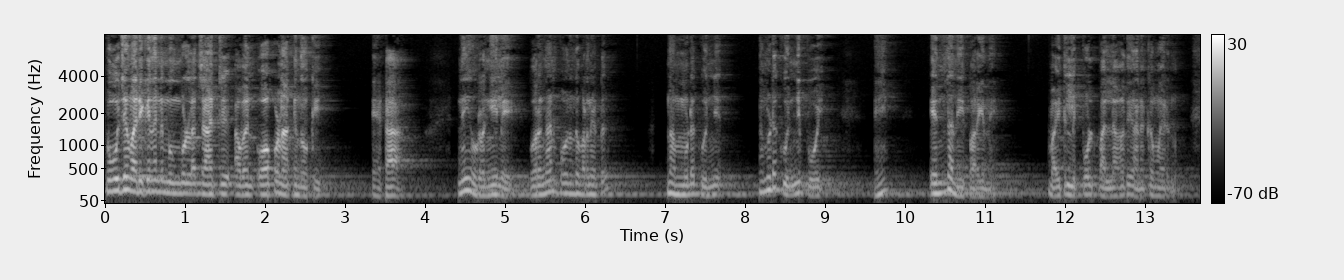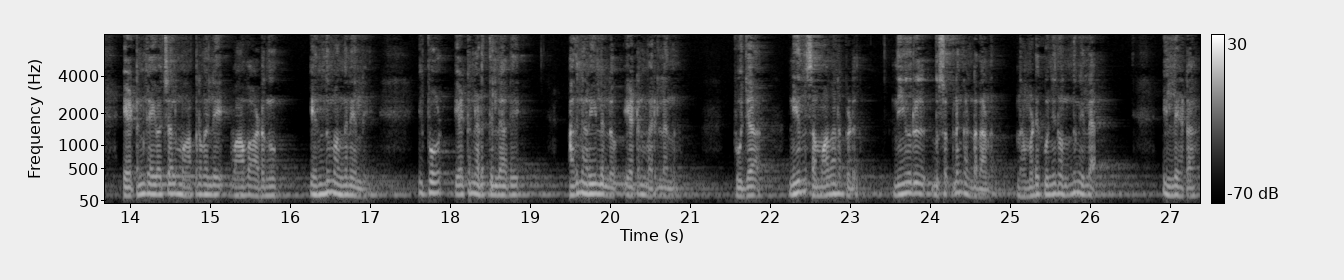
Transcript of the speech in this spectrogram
പൂജ മരിക്കുന്നതിന് മുമ്പുള്ള ചാറ്റ് അവൻ ഓപ്പൺ ആക്കി നോക്കി. ഏട്ടാ നീ ഉറങ്ങിയില്ലേ? ഉറങ്ങാൻ പോകുന്നെന്ന് പറഞ്ഞിട്ട്? നമ്മുടെ കുഞ്ഞ് നമ്മുടെ കുഞ്ഞ് പോയി. ഏ എന്താ നീ പറയുന്നേ? വയറ്റിൽ ഇപ്പോൾ വല്ലാതെ അനക്കമായിരുന്നു. ഏട്ടൻ കൈവച്ചാൽ മാത്രമല്ലേ വാവ അടങ്ങൂ? എന്നും അങ്ങനെയല്ലേ? ഇപ്പോൾ ഏട്ടൻ അടുത്തില്ലാതെ അതിനറിയില്ലല്ലോ ഏട്ടൻ വരില്ലെന്ന്. പൂജ നീ ഒന്ന് സമാധാനപ്പെടും. നീ ഒരു ദുസ്വപ്നം കണ്ടതാണ്. നമ്മുടെ കുഞ്ഞിനൊന്നുമില്ല. ഇല്ല ഏട്ടാ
